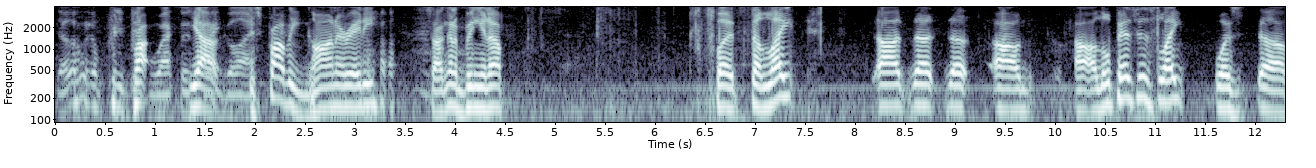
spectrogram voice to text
That looks like a pretty big Pro whack, so it's yeah, probably gone. it's probably gone already. so I'm gonna bring it up. But the light, uh, the the uh, uh, Lopez's light was uh,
